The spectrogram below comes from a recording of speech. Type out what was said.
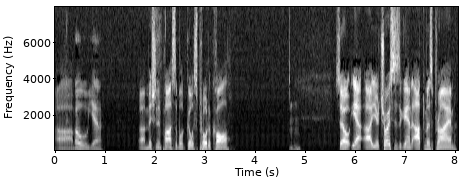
oh yeah. Uh, Mission Impossible: Ghost Protocol. Mhm. So yeah, uh, your choices again: Optimus Prime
